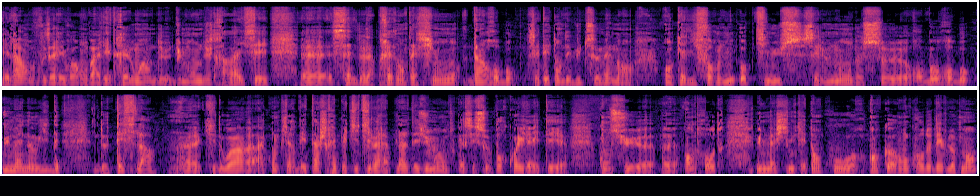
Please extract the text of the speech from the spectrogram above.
Et là, vous allez voir, on va aller très loin de, du monde du travail, c'est euh, celle de la présentation d'un robot. C'était en début de semaine en, Californie. Optimus, c'est le nom de ce robot, robot humanoïde de Tesla, euh, qui doit accomplir des tâches répétitives à la place des humains. En tout cas, c'est ce pourquoi il a été conçu, euh, entre autres. Une machine qui est en cours, encore en cours de développement,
